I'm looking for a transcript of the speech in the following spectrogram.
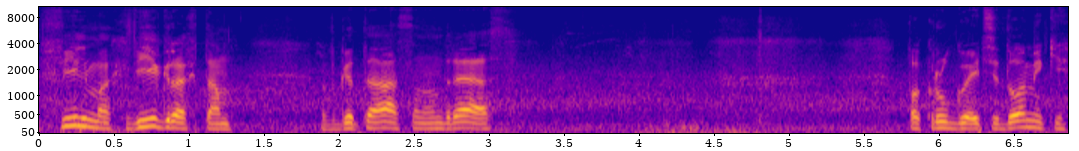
в фильмах, в играх, там, в GTA San Andreas. По кругу эти домики.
